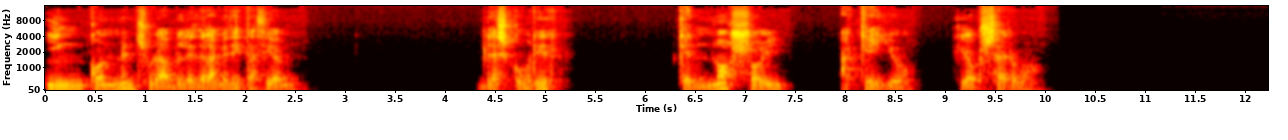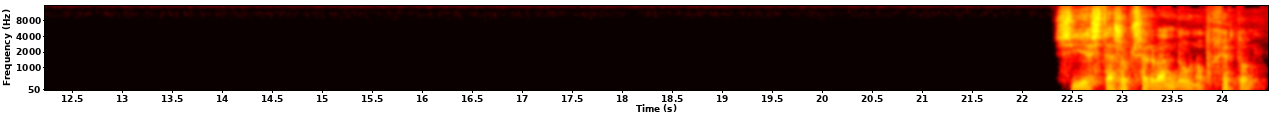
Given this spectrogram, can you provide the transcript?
inconmensurable de la meditación descubrir que no soy aquello que observo. Si estás observando un objeto,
